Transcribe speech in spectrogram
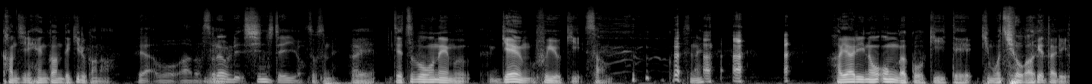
漢字に変換できるかな？いやもうあのそれを信じていいよ、そうですね、はい。えー絶望ネーム玄冬樹さんですね。流行りの音楽を聴いて気持ちを上げたり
